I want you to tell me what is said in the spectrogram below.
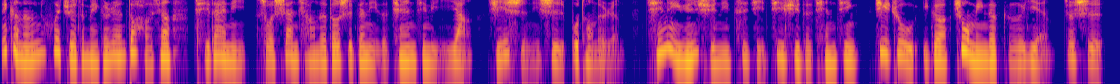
你可能会觉得每个人都好像期待你所擅长的都是跟你的前任经理一样，即使你是不同的人，请你允许你自己继续的前进。记住一个著名的格言，就是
